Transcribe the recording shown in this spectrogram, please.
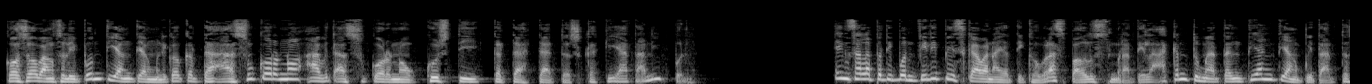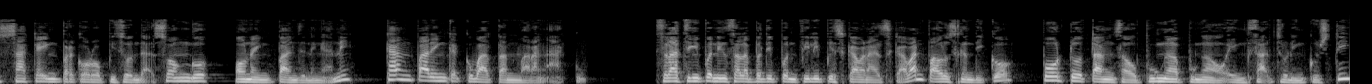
Koso wangsulipun tiang-tiang menika kedah asukurna awit asukurna Gusti kedah dados kegiatanipun ing salebetipun Filipi sekawan ayat 13 Paulus meratelaken dumateng tiang-tiang pitados saking perkara bisa ndak sangga ana ing panjenengane kang paring kekuatan marang aku. Selajengipun ing salebetipun Filipi sekawan ayat sekawan Paulus ngendika padha tansah bunga-bunga ing sajroning Gusti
